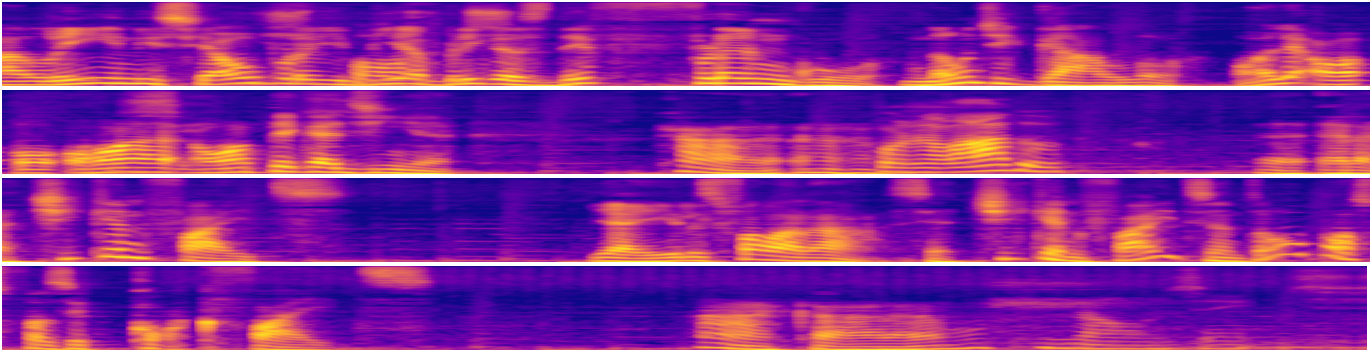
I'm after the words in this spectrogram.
A lei inicial proibia Esporte. brigas de frango, não de galo. Olha, ó, ó, ó, a- ó a Gente. pegadinha. Cara, Congelado? é, era chicken fights. E aí eles falaram, ah, se é chicken fights, então eu posso fazer cock fights. Ah, cara, Não, gente.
